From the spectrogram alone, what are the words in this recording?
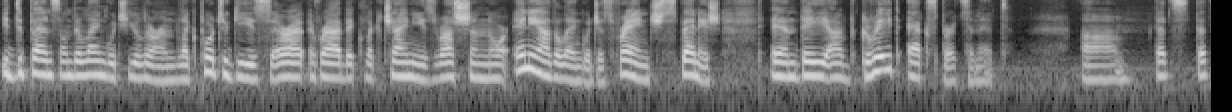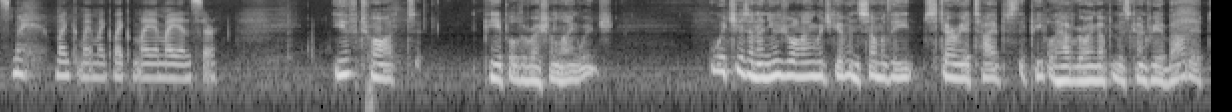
It depends on the language you learn, like Portuguese, Arabic, like Chinese, Russian, or any other languages, French, Spanish. And they are great experts in it. Um, that's that's my my, my, my, my, my answer. You've taught people the Russian language, which is an unusual language given some of the stereotypes that people have growing up in this country about it.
